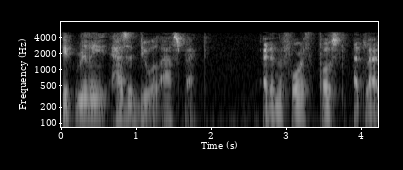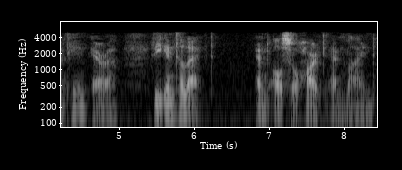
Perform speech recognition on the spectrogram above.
it really has a dual aspect. And in the fourth post Atlantean era, the intellect, and also heart and mind,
